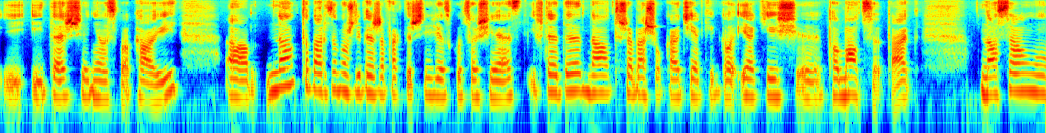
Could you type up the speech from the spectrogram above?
i, i też się nie uspokoi, no to bardzo możliwe, że faktycznie dziecku coś jest i wtedy no, trzeba szukać jakiego, jakiejś e, tak? No są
